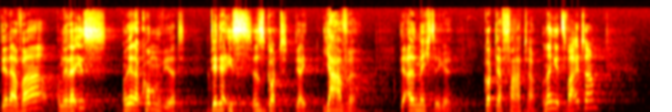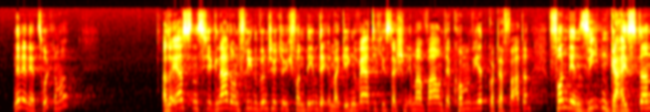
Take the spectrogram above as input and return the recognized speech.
Der da war und der da ist und der da kommen wird, der, der ist, das ist Gott, der Jahwe, der Also erstens hier Gnade und Frieden wünsche ich euch von dem, der immer gegenwärtig ist, der schon immer war und der kommen wird, Gott der Vater, von den sieben Geistern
